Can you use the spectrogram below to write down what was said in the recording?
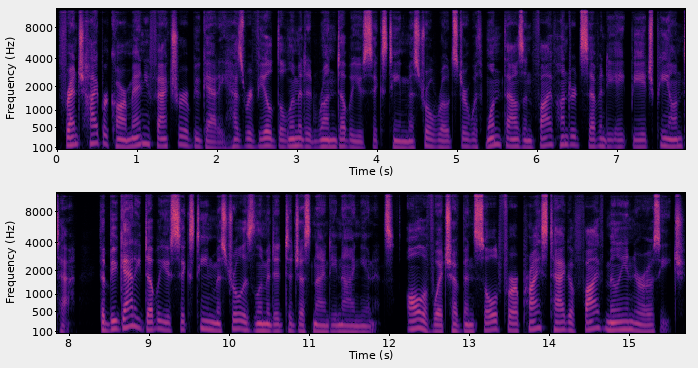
French hypercar manufacturer Bugatti has revealed the limited-run W16 Mistral Roadster with 1,578 bhp on tap. The Bugatti W16 Mistral is limited to just 99 units, all of which have been sold for a price tag of 5 million euros each.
